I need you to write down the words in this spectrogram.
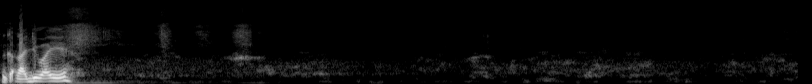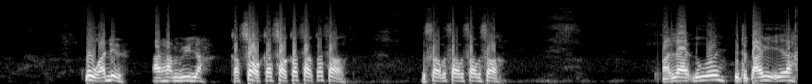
Agak laju air eh. Oh ada. Alhamdulillah. Kasar, kasar, kasar, kasar. Besar, besar, besar, besar. Malat turun, kita tarik je lah.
